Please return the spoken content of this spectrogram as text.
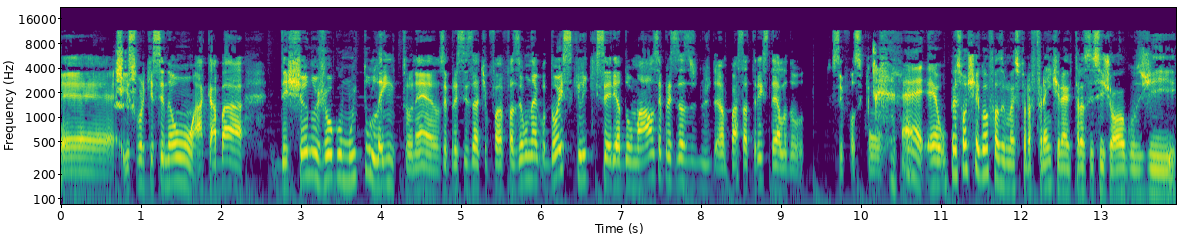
é, isso, porque senão acaba deixando o jogo muito lento, né? Você precisa, tipo, fa- fazer um nego... dois cliques seria do mouse, você precisa eh, passar três telas do. Se fosse com. É, é, o pessoal chegou a fazer mais pra frente, né? Trazer esses jogos de,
